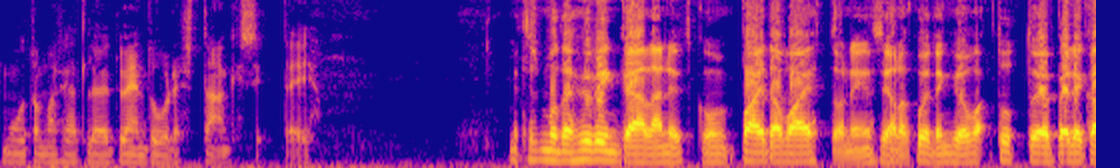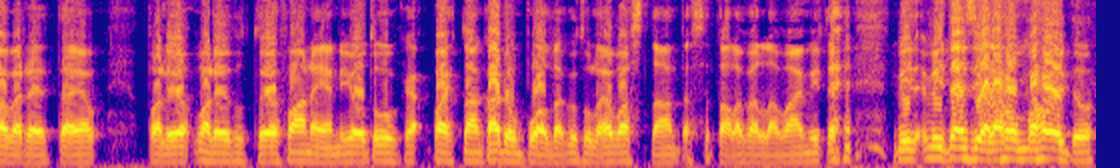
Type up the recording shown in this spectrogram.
muutama sieltä löytyy entuudestaankin sitten. Ja... Mitäs muuten Hyvinkäällä nyt, kun paita vaihtuu, niin siellä kuitenkin on tuttuja pelikavereita ja paljon, paljon tuttuja faneja, niin joutuu vaihtamaan kadun puolta, kun tulee vastaan tässä talvella, vai miten, miten siellä homma hoituu?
